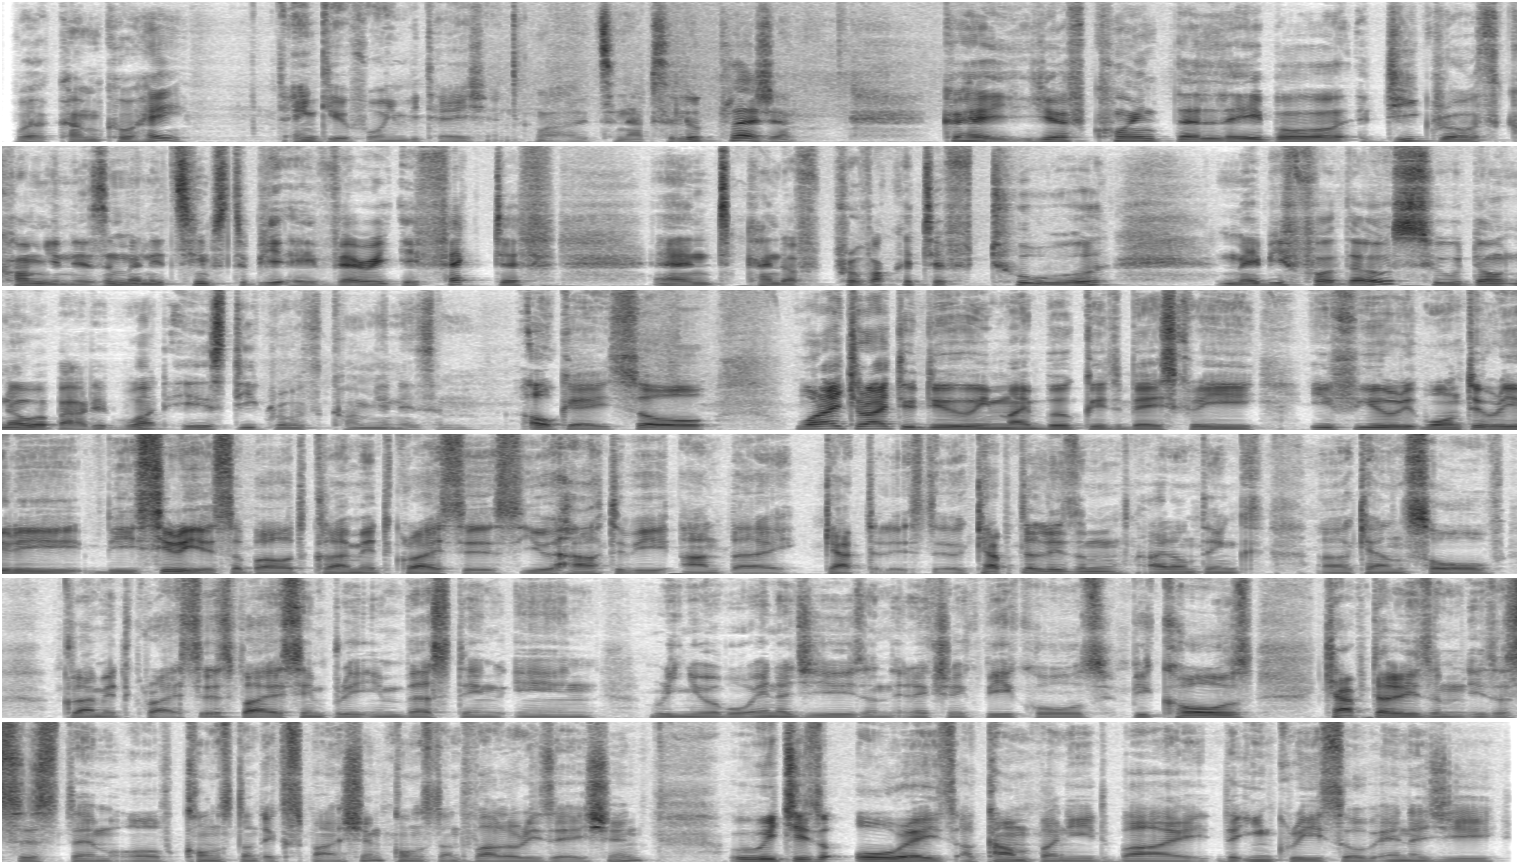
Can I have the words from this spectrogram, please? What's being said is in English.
Welcome, Kohei. Thank you for invitation. Well, it's an absolute pleasure. Kohei, you have coined the label degrowth communism, and it seems to be a very effective and kind of provocative tool. Maybe for those who don't know about it, what is degrowth communism? Okay, so what I try to do in my book is basically if you want to really be serious about climate crisis, you have to be anti-capitalist. Uh, capitalism, I don't think, uh, can solve climate crisis by simply investing in renewable energies and electric vehicles because capitalism is a system of constant expansion, constant valorization, which is always accompanied by the increase of energy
